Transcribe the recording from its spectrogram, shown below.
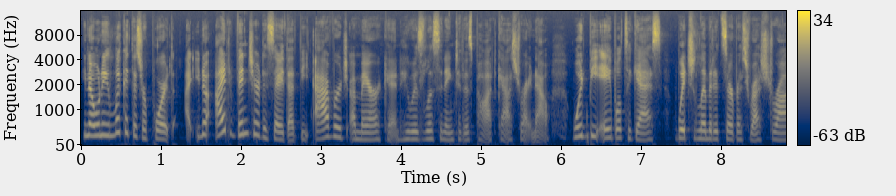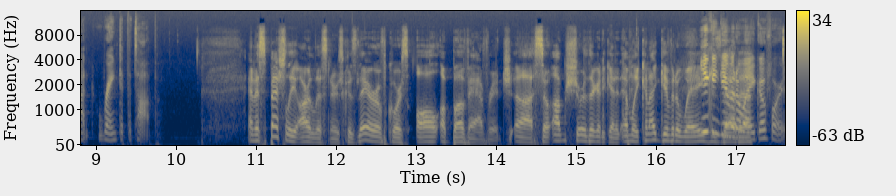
you know, when you look at this report, you know, I'd venture to say that the average American who is listening to this podcast right now would be able to guess which limited service restaurant ranked at the top. And especially our listeners, because they are, of course, all above average. Uh, so I'm sure they're going to get it. Emily, can I give it away? You can is give it away. Uh, Go for it.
